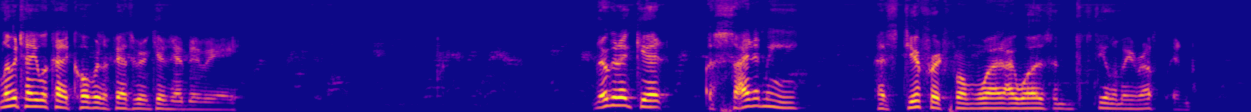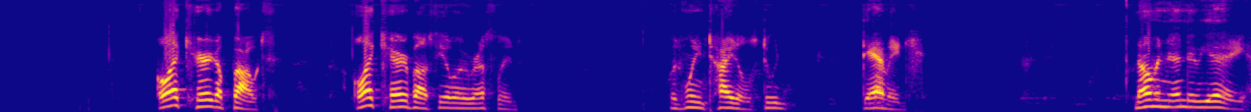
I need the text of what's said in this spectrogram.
Let me tell you what kind of Cobra the fans are going to get in. They're going to get a side of me that's different from what I was in Steel Domain Wrestling. All I cared about, all I cared about Steel Domain Wrestling was winning titles, doing damage. Now I'm in the NWA,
